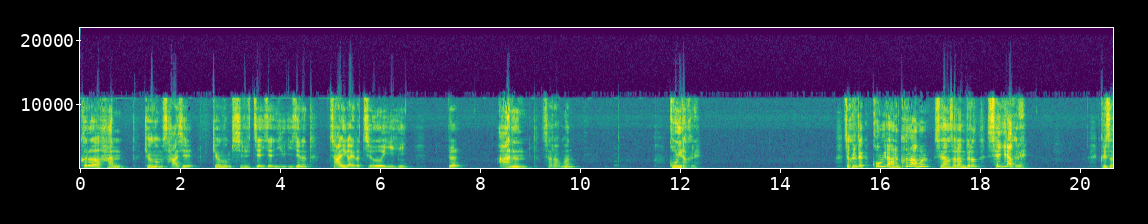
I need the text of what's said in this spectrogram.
그러한 경험 사실, 경험 실제 이제 이제는 자의가 아니라 저의를 아는 사람은 공이라 그래. 자, 그런데 공이라 하는 그람을 세상 사람들은 색이라 그래. 그래서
